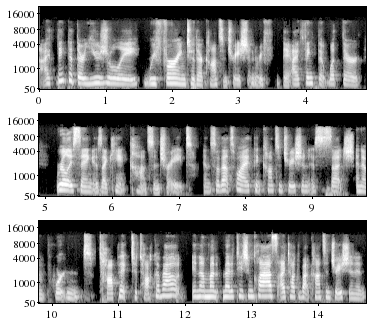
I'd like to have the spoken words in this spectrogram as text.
I think that they're usually referring referring to their concentration. I think that what they're really saying is I can't concentrate. And so that's why I think concentration is such an important topic to talk about in a meditation class. I talk about concentration in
